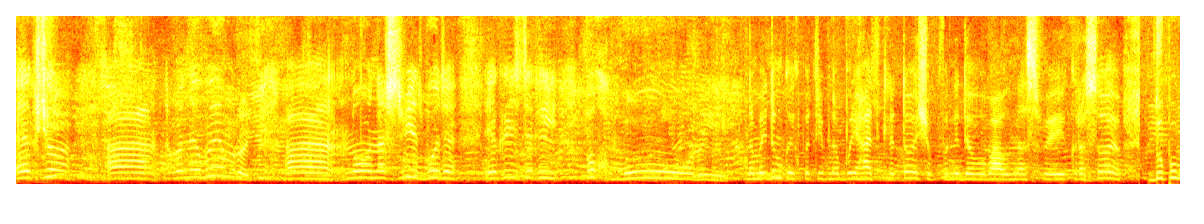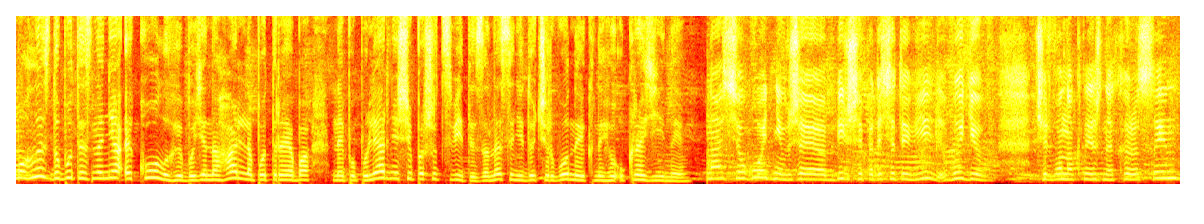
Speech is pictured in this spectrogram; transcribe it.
А якщо а, вони вимруть, а, ну наш світ буде якийсь такий похмурий. На мою думку, їх потрібно оберігати для того, щоб вони дивували нас своєю красою. Допомогли здобути знання екологи, бо є нагальна потреба. Найпопулярніші першоцвіти занесені до Червоної книги України. На сьогодні вже більше 50 ві- видів червонокнижних рослин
